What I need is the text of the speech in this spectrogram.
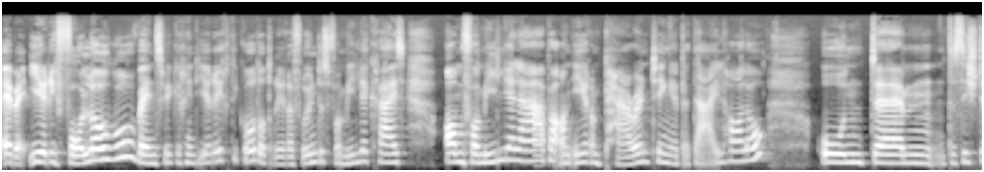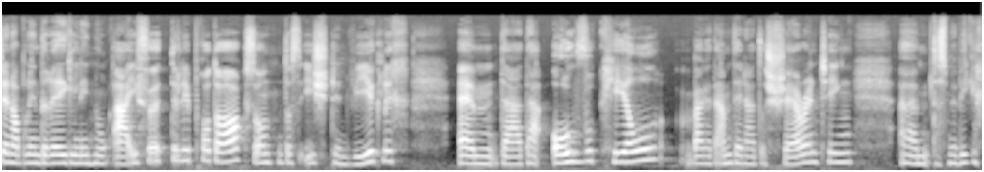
eben ihre Follower, wenn es wirklich in die Richtung geht, oder ihren Freundes-, Familienkreis, am Familienleben, an ihrem Parenting eben teilhaben. Und ähm, das ist dann aber in der Regel nicht nur ein Viertel pro Tag, sondern das ist dann wirklich ähm, der, der Overkill, wegen dem dann auch das Sharenting, ähm, dass man wirklich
